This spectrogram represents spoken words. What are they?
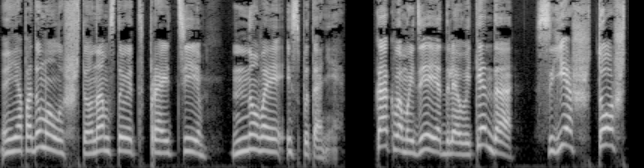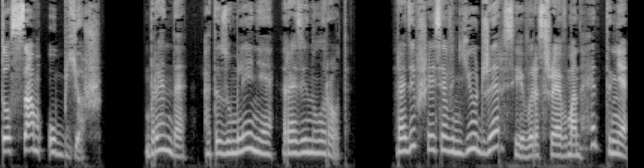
я подумал, что нам стоит пройти новое испытание. Как вам идея для уикенда «Съешь то, что сам убьешь»?» Бренда от изумления разинул рот. Родившаяся в Нью-Джерси и выросшая в Манхэттене,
